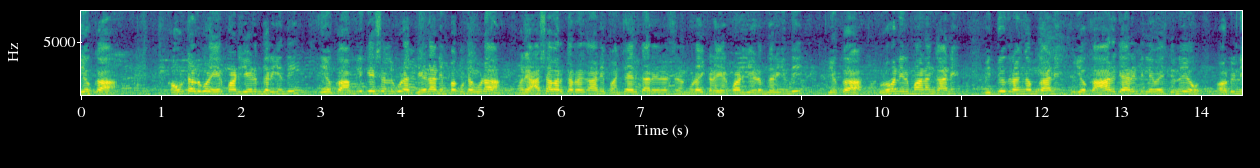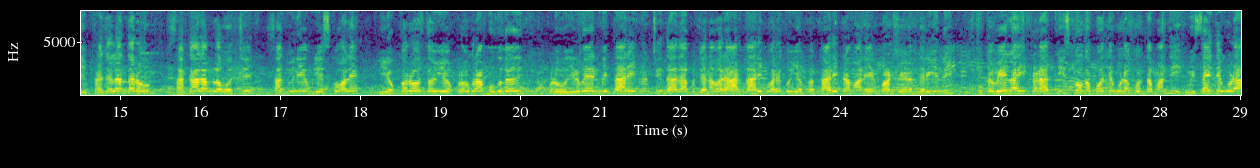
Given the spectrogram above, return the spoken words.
ఈ యొక్క కౌంటర్లు కూడా ఏర్పాటు చేయడం జరిగింది. ఈ యొక్క అప్లికేషన్లు కూడా తేడా నింపకుండా కూడా మరి ఆశా వర్కర్ కానీ పంచాయతీ కార్యదర్శులను కూడా ఇక్కడ ఏర్పాటు చేయడం జరిగింది. ఈ యొక్క గృహ నిర్మాణం కానీ విద్యుత్ రంగం కానీ ఈ యొక్క ఆరు గ్యారెంటీలు ఏవైతే ఉన్నాయో వాటిని ప్రజలందరూ సకాలంలో వచ్చి సద్వినియోగం చేసుకోవాలి. ఈ ఒక్క రోజుతో ఈ యొక్క ప్రోగ్రాం ముగుతుంది ఇప్పుడు ఇరవై ఎనిమిది తారీఖు నుంచి దాదాపు జనవరి ఆరు తారీఖు వరకు ఈ యొక్క కార్యక్రమాన్ని ఏర్పాటు చేయడం జరిగింది. ఒకవేళ ఇక్కడ తీసుకోకపోతే కూడా కొంతమంది మిస్ అయితే కూడా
